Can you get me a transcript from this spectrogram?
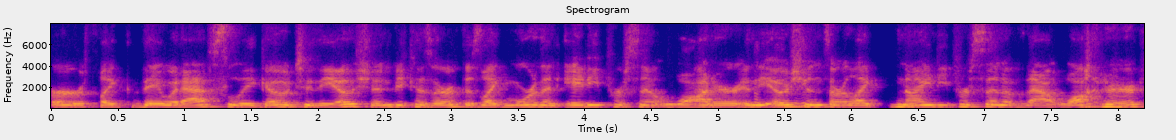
Earth, like they would absolutely go to the ocean because Earth is like more than 80% water and the oceans are like 90% of that water.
